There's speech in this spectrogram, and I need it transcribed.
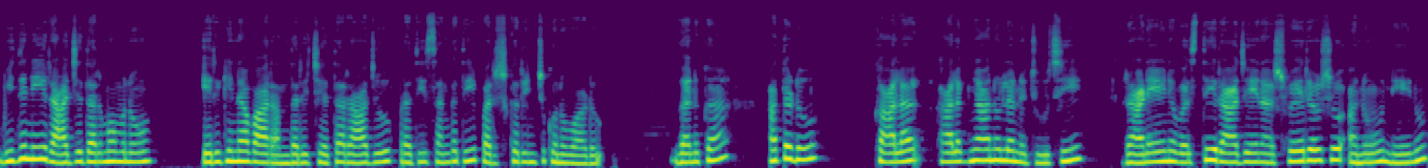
విధిని రాజ్యధర్మమును ఎరిగిన వారందరి చేత రాజు ప్రతి సంగతి పరిష్కరించుకునివాడు. గనుక అతడు కాల కాలజ్ఞానులను చూచి రాణైన వస్తి రాజైన అశ్వేరోషు అను నేను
